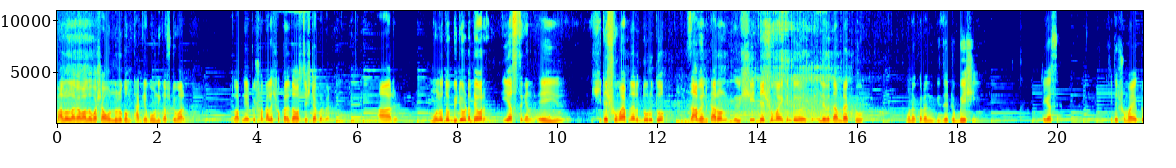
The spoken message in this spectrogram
ভালো লাগা, ভালোবাসা অন্যরকম থাকে বনি কাস্টমার। তো আপনি একটু সকালে সকালে যাওয়ার চেষ্টা করবেন। আর মূলত ভিডিওটা দেওয়ার ই আসছে কেন? এই শীতের সময় আপনারা দ্রুত যাবেন। কারণ শীতের সময় কিন্তু লেবের দামটা একটু মনে করেন যে একটু বেশি। ঠিক আছে? শীতের সময় একটু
